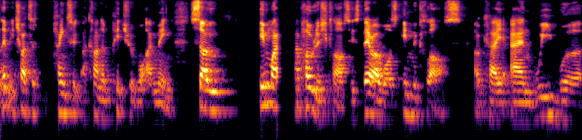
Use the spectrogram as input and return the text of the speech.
let me try to paint a, a kind of picture of what I mean. So, in my Polish classes, there I was in the class okay? And we were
